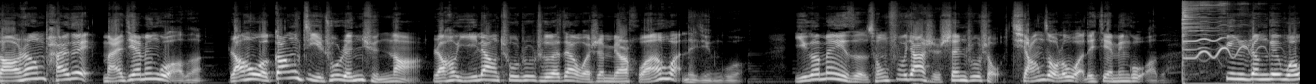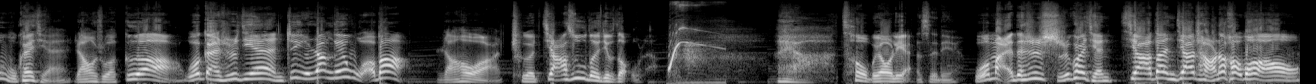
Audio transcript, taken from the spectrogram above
早上排队买煎饼果子，然后我刚挤出人群呐，然后一辆出租车在我身边缓缓的经过，一个妹子从副驾驶伸出手抢走了我的煎饼果子，并扔给我五块钱，然后说：“哥，我赶时间，这个让给我吧。”然后啊，车加速的就走了。哎呀，臭不要脸似的！我买的是十块钱加蛋加肠的好不好？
